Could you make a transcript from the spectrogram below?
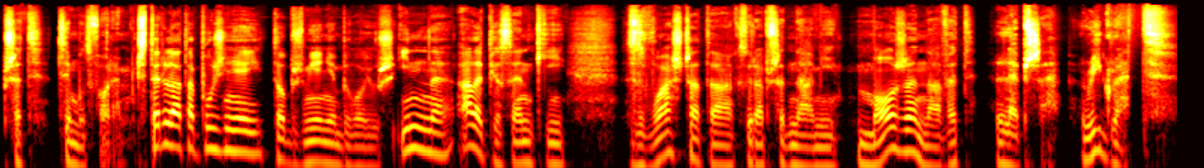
przed tym utworem. Cztery lata później to brzmienie było już inne, ale piosenki, zwłaszcza ta, która przed nami, może nawet lepsze. Regret.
